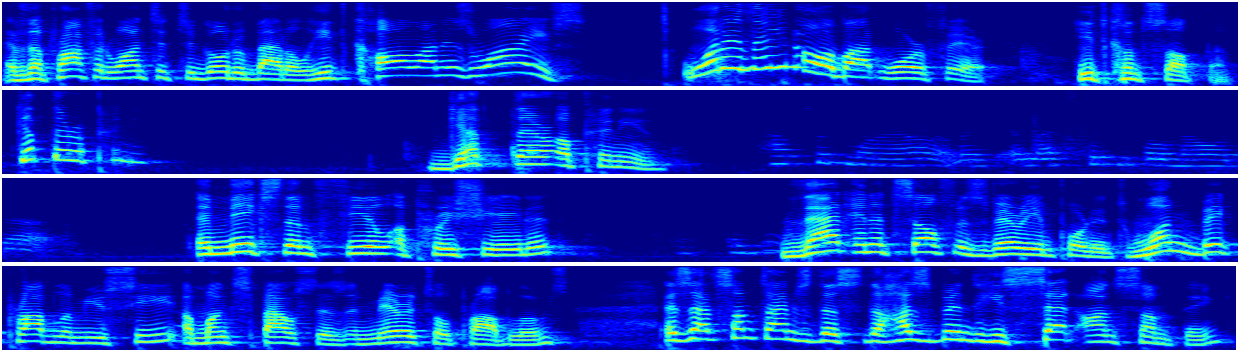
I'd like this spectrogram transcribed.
If the Prophet wanted to go to battle, he'd call on his wives. What do they know about warfare? He'd consult them. Get their opinion. Get their opinion. helps with morale. Like it lets the people know that It makes them feel appreciated. That in itself is very important. One big problem you see among spouses and marital problems is that sometimes this, the husband, he's set on something.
